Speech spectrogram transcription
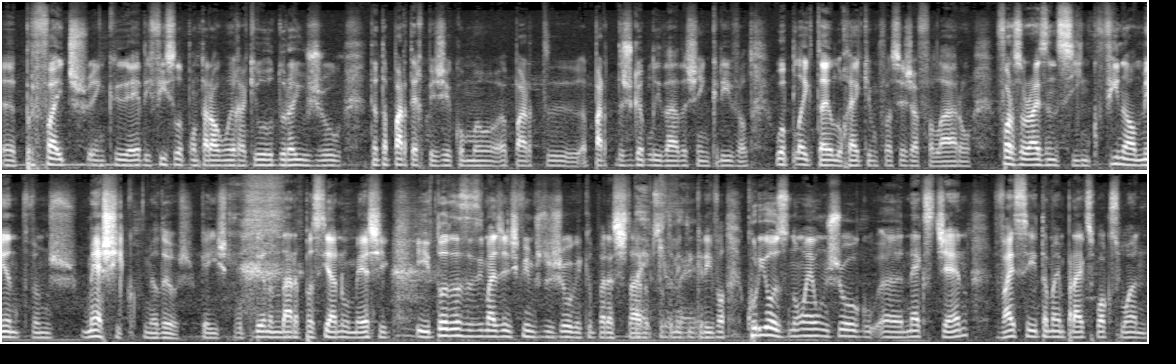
eh, perfeitos em que é difícil apontar algum erro aqui. Eu adorei o jogo, tanto a parte RPG como a parte, a parte da jogabilidade, achei incrível. O A Plague Tale, o Requiem que vocês já falaram, Forza Horizon 5, finalmente vamos. México, meu Deus, o que é isto? Vou poder andar a passear no México e todas as imagens que vimos do jogo, aquilo parece estar Bem, absolutamente incrível. Curioso, não é um jogo uh, next gen, vai sair também para a Xbox One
